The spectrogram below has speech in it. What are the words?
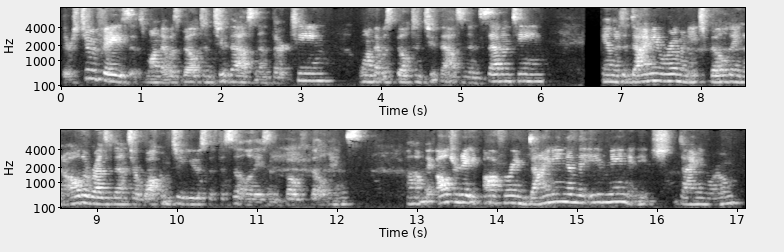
there's two phases. One that was built in 2013, one that was built in 2017. And there's a dining room in each building, and all the residents are welcome to use the facilities in both buildings. Um, they alternate offering dining in the evening in each dining room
